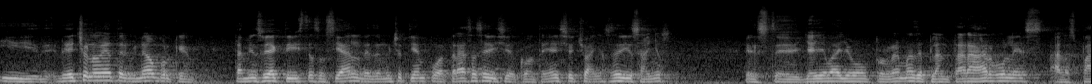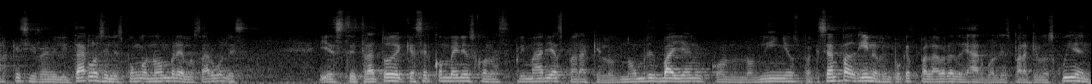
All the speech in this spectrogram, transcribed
y, de hecho no había terminado porque también soy activista social desde mucho tiempo atrás, hace cuando tenía 18 años, hace 10 años, este, ya lleva yo programas de plantar árboles a los parques y rehabilitarlos y les pongo nombre a los árboles. Y este, trato de que hacer convenios con las primarias para que los nombres vayan con los niños, para que sean padrinos, en pocas palabras, de árboles, para que los cuiden.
